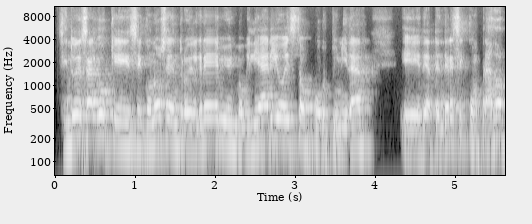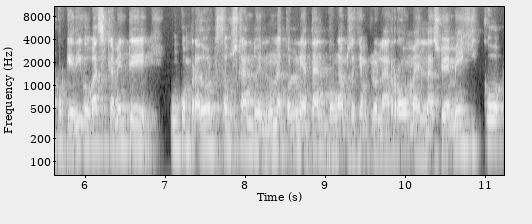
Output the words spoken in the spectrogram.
Sin duda es algo que se conoce dentro del gremio inmobiliario, esta oportunidad eh, de atender a ese comprador, porque digo, básicamente un comprador que está buscando en una colonia tal, pongamos de ejemplo la Roma en la Ciudad de México,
